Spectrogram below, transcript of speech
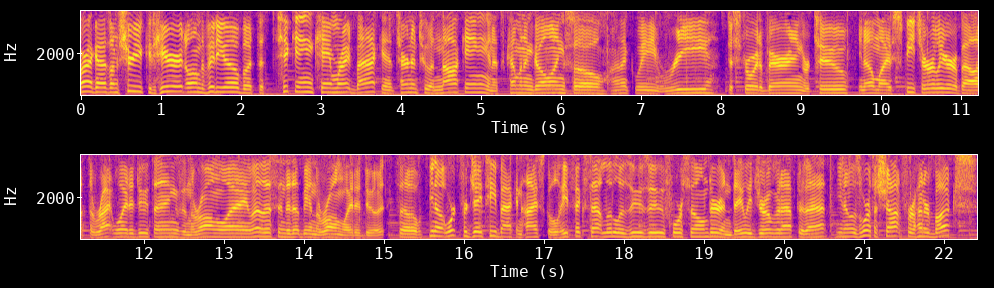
All right, guys, I'm sure you could hear it on the video, but the ticking came right back and it turned into a knocking and it's coming and going. So I think we re-destroyed a bearing or two. You know, my speech earlier about the right way to do things and the wrong way, well, this ended up being the wrong way to do it. So, you know, it worked for JT back in high school. He fixed that little Isuzu four cylinder and daily drove it after that. You know, it was worth a shot for a hundred bucks.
